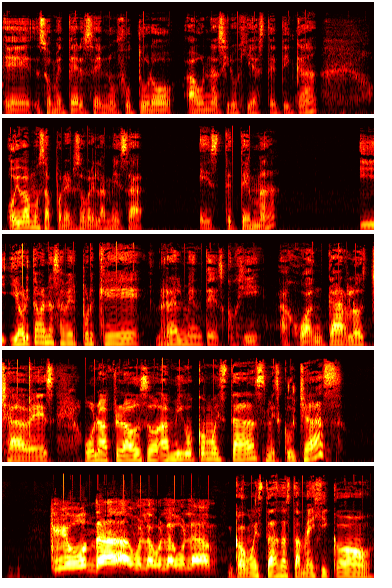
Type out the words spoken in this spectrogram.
eh, someterse en un futuro a una cirugía estética, hoy vamos a poner sobre la mesa este tema. Y, y ahorita van a saber por qué realmente escogí a Juan Carlos Chávez. Un aplauso. Amigo, ¿cómo estás? ¿Me escuchas? ¿Qué onda? Hola, hola, hola. ¿Cómo estás hasta México?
